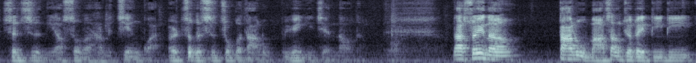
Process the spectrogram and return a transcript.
甚至你要受到他的监管，而这个是中国大陆不愿意见到的。那所以呢，大陆马上就对滴滴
